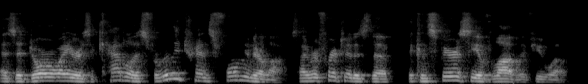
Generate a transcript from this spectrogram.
as a doorway or as a catalyst for really transforming their lives. I refer to it as the, the conspiracy of love, if you will.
